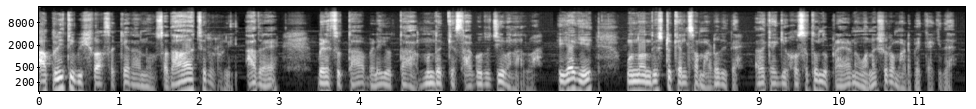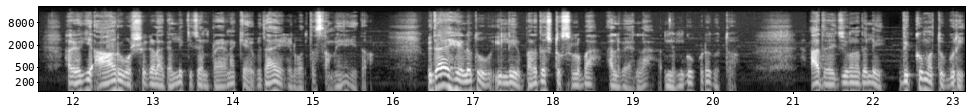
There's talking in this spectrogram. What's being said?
ಆ ಪ್ರೀತಿ ವಿಶ್ವಾಸಕ್ಕೆ ನಾನು ಸದಾ ಆದರೆ ಬೆಳೆಸುತ್ತಾ ಬೆಳೆಯುತ್ತಾ ಮುಂದಕ್ಕೆ ಸಾಗೋದು ಜೀವನ ಅಲ್ವಾ? ಹೀಗಾಗಿ ಮುಂದೊಂದಿಷ್ಟು ಕೆಲಸ ಮಾಡೋದಿದೆ. ಅದಕ್ಕಾಗಿ ಹೊಸತೊಂದು ಪ್ರಯಾಣವನ್ನು ಶುರು ಮಾಡಬೇಕಾಗಿದೆ. ಹಾಗಾಗಿ ಆರು ವರ್ಷಗಳ ಗಲ್ಲಿ ಕಿಚನ್ ಪ್ರಯಾಣಕ್ಕೆ ವಿದಾಯ ಹೇಳುವಂಥ ಸಮಯ ಇದು. ವಿದಾಯ ಹೇಳೋದು ಇಲ್ಲಿ ಬರದಷ್ಟು ಸುಲಭ ಅಲ್ವೇ ಅಲ್ಲ? ನಿಮಗೂ ಕೂಡ ಗೊತ್ತು. ಆದರೆ ಜೀವನದಲ್ಲಿ ದಿಕ್ಕು ಮತ್ತು ಗುರಿ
